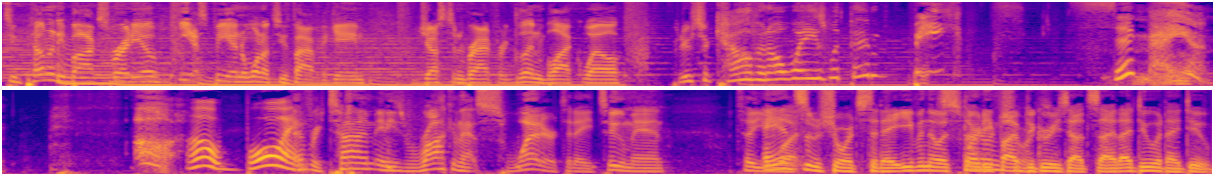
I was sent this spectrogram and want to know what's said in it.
Back to Penalty Box Radio, ESPN 1025 The Game. Justin Bradford, Glenn Blackwell, producer Calvin, always with them beats. Sick. Man. Oh, oh boy. Every time. And he's rocking that sweater today, too, man. I'll tell you and what. some shorts today, even though it's Sweater 35 degrees outside. I do what I do.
